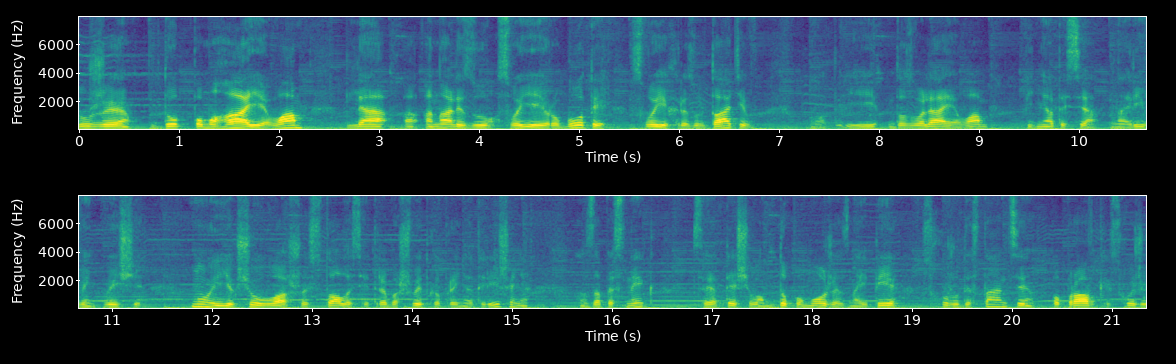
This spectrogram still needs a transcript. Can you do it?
дуже допомагає вам для аналізу своєї роботи, своїх результатів от, і дозволяє вам піднятися на рівень вище. Ну і якщо у вас щось сталося і треба швидко прийняти рішення, записник це те, що вам допоможе знайти схожу дистанцію, поправки, схожі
